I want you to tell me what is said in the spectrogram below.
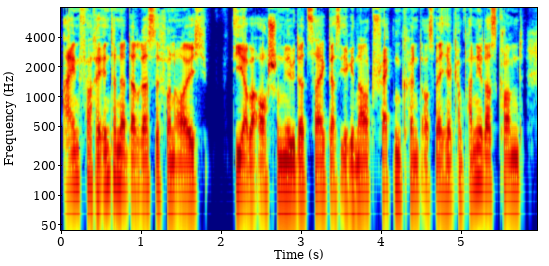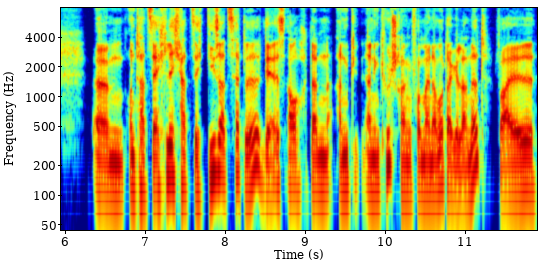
einfache Internetadresse von euch, die aber auch schon mir wieder zeigt, dass ihr genau tracken könnt, aus welcher Kampagne das kommt. Ähm, und tatsächlich hat sich dieser Zettel, der ist auch dann an, an den Kühlschrank von meiner Mutter gelandet, weil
